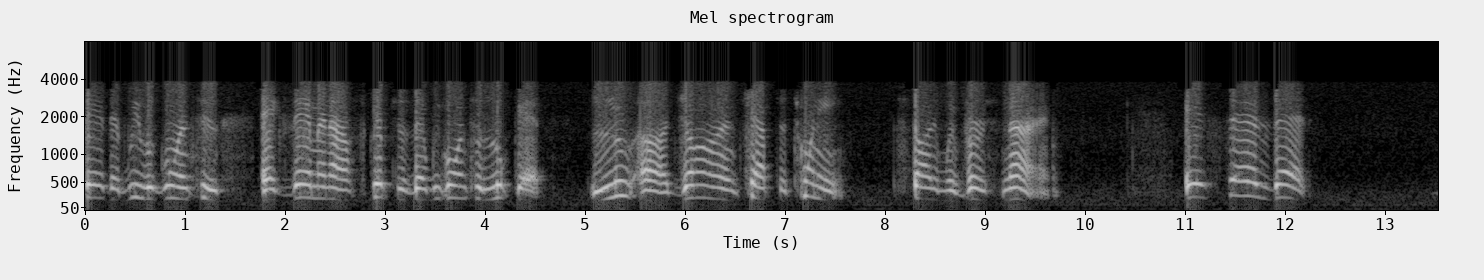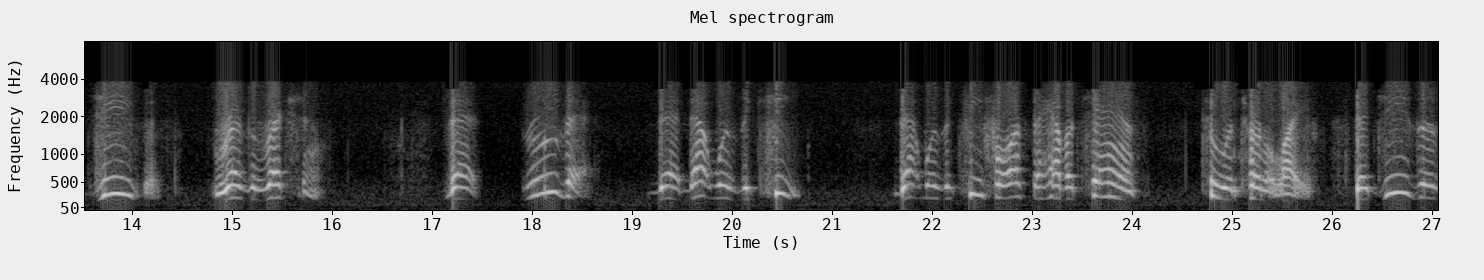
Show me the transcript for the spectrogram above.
said that we were going to examine our scriptures, that we're going to look at Luke, uh, John chapter 20, starting with verse 9. It says that Jesus' resurrection, that through that, that that was the key. That was the key for us to have a chance to eternal life. That Jesus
